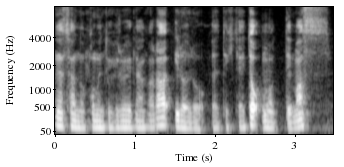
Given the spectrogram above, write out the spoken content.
皆さんのコメントを拾いながらいろいろやっていきたいと思ってます。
